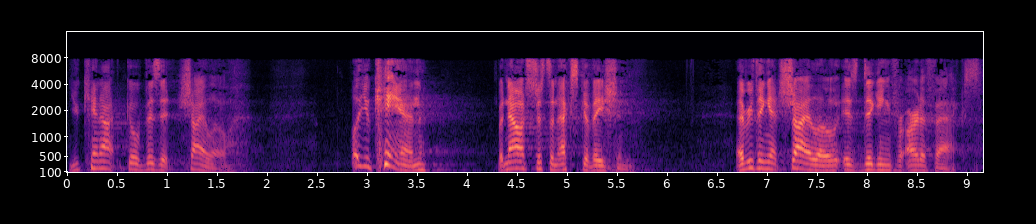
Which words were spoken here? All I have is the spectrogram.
you cannot go visit Shiloh. Well, you can, but now it's just an excavation. Everything at Shiloh is digging for artifacts.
